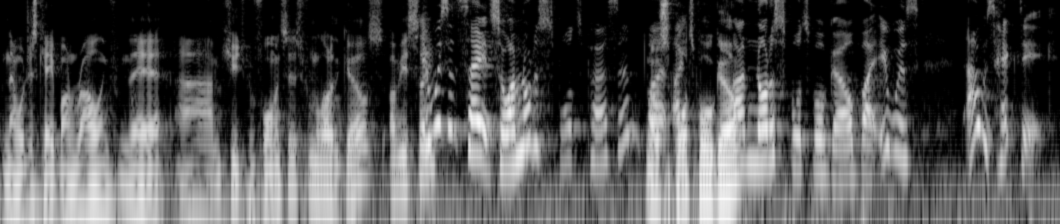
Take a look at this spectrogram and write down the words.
And then we'll just keep on rolling from there. Um, huge performances from a lot of the girls, obviously. It was insane. So I'm not a sports person. but sports I- ball girl? I'm not a sports ball girl, but it was, that was hectic.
